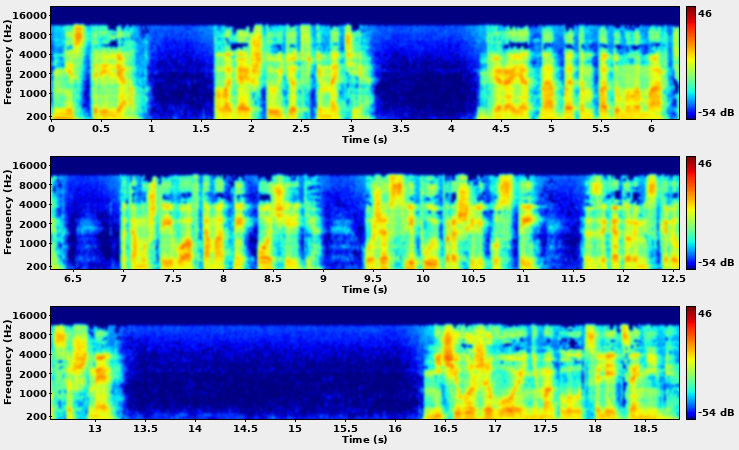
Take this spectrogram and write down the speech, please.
не стрелял, полагая, что уйдет в темноте. Вероятно, об этом подумала Мартин, потому что его автоматные очереди уже вслепую прошили кусты, за которыми скрылся Шнель. Ничего живое не могло уцелеть за ними,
